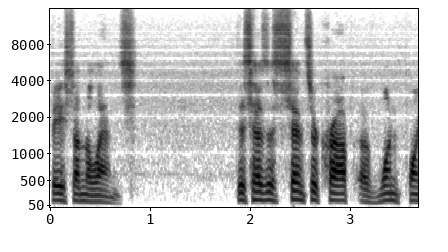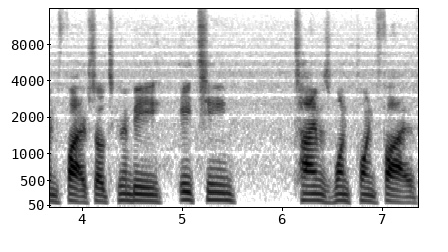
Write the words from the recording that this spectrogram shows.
based on the lens. This has a sensor crop of 1.5, so it's going to be 18 times 1.5.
